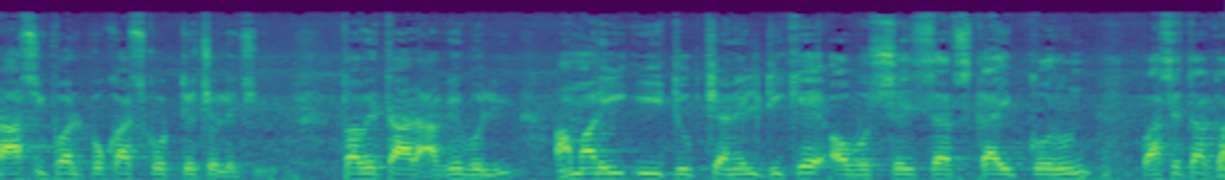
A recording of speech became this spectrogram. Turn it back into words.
রাশিফল প্রকাশ করতে চলেছি। তবে তার আগে বলি, আমার এই ইউটিউব চ্যানেলটিকে অবশ্যই সাবস্ক্রাইব করুন, পাশে থাকা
